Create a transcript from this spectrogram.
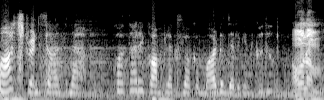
March twenty seventh Kothari కాంప్లెక్స్లో ఒక మర్డర్ జరిగింది కదా? అవునమ్మా.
